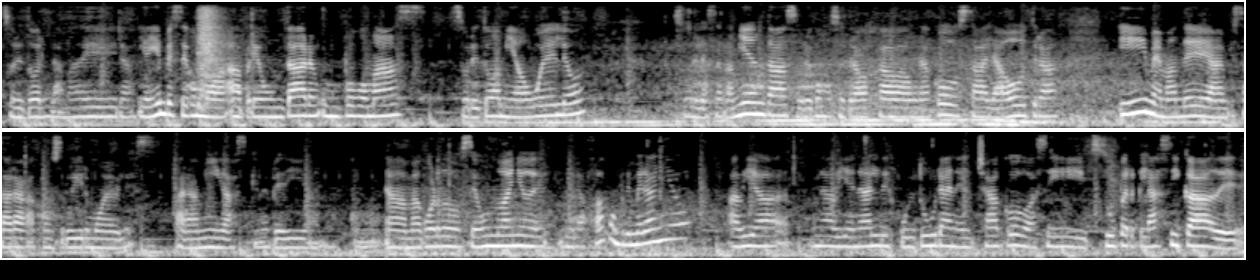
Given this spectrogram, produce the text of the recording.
sobre todo la madera. Y ahí empecé como a, a preguntar un poco más, sobre todo a mi abuelo, sobre las herramientas, sobre cómo se trabajaba una cosa, la otra y me mandé a empezar a construir muebles para amigas que me pedían. nada, me acuerdo segundo año de, la FACO, primer año, había una bienal de escultura en el Chaco, así súper clásica, de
